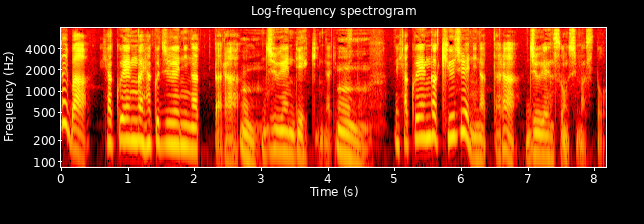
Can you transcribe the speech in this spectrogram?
例えば100円が110円になったらうん。10円利益になりうますと、ん、で100円が90円になったら10円損しますと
